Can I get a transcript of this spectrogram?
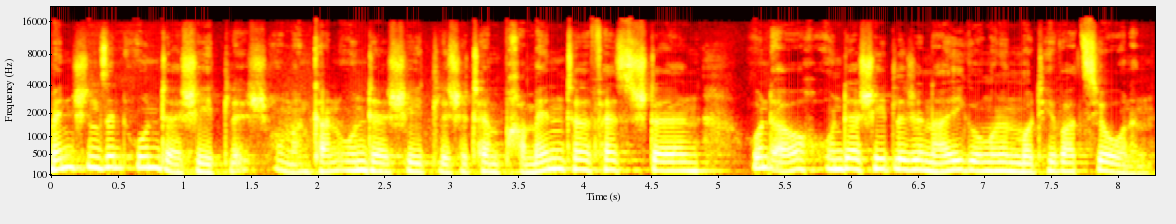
Menschen sind unterschiedlich und man kann unterschiedliche Temperamente feststellen und auch unterschiedliche Neigungen und Motivationen.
